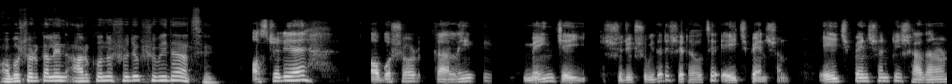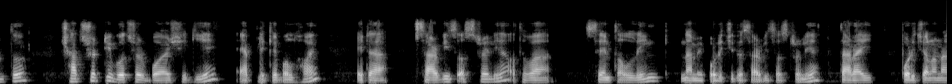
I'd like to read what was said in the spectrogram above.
অবসরকালীন আর কোনো সুযোগ সুবিধা আছে? অস্ট্রেলিয়ায় অবসরকালীন মেইন যেই সুযোগ সুবিধাটি সেটা হচ্ছে এইচ পেনশন এইচ পেনশনটি সাধারণত সাতষট্টি বছর বয়সে গিয়ে অ্যাপ্লিকেবল হয়। এটা সার্ভিস অস্ট্রেলিয়া অথবা সেন্ট্রাল লিঙ্ক নামে পরিচিত সার্ভিস অস্ট্রেলিয়া, তারাই পরিচালনা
